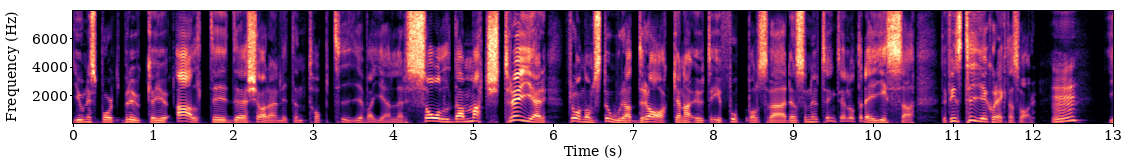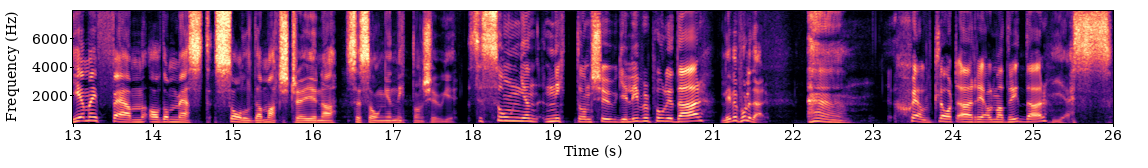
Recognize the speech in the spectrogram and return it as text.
Unisport brukar ju alltid eh, köra en liten topp 10 vad gäller sålda matchtröjor från de stora drakarna ute i fotbollsvärlden. Så nu tänkte jag låta dig gissa. Det finns 10 korrekta svar. Mm. Ge mig fem av de mest sålda matchtröjorna säsongen 1920. Säsongen 1920, Liverpool är där. Liverpool är där. Självklart är Real Madrid där. Yes.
